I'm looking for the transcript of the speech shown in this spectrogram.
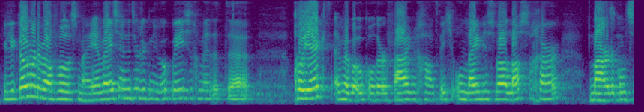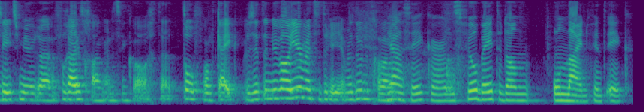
Jullie komen er wel volgens mij. En wij zijn natuurlijk nu ook bezig met het project. En we hebben ook al de ervaring gehad. Weet je, online is wel lastiger. Maar er komt steeds meer uh, vooruitgang. En dat vind ik wel echt uh, tof. Want kijk, we zitten nu wel hier met z'n drieën. En we doen het gewoon. Ja, zeker. Dat is veel beter dan online, vind ik.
